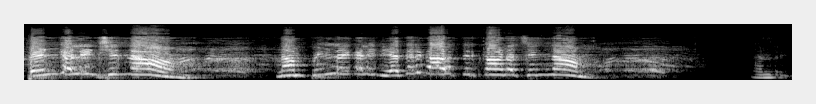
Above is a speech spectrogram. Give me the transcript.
பெண்களின் சின்னம் நம் பிள்ளைகளின் எதிர்காலத்திற்கான சின்னம். நன்றி.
